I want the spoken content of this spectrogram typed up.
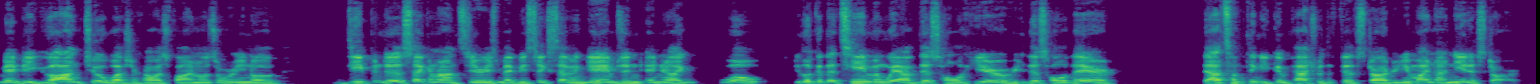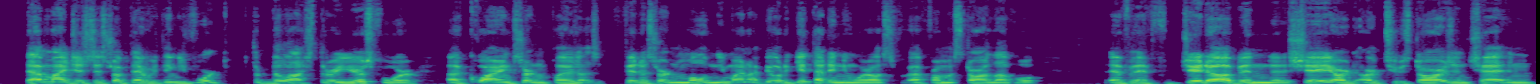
maybe gone to a Western Conference Finals or you know deep into a second round series, maybe six seven games, and, and you're like, well, you look at the team and we have this hole here, this hole there that's something you can patch with a fifth starter. You might not need a star. That might just disrupt everything you've worked th- the last three years for, acquiring certain players that fit a certain mold. And you might not be able to get that anywhere else uh, from a star level. If, if J Dub and uh, Shai are, are two stars and Chet and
